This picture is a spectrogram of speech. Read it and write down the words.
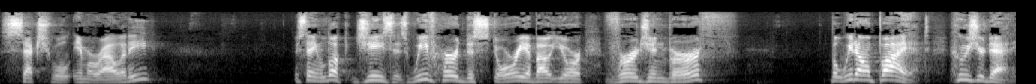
sexual immorality. They're saying, Look, Jesus, we've heard the story about your virgin birth, but we don't buy it. Who's your daddy?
